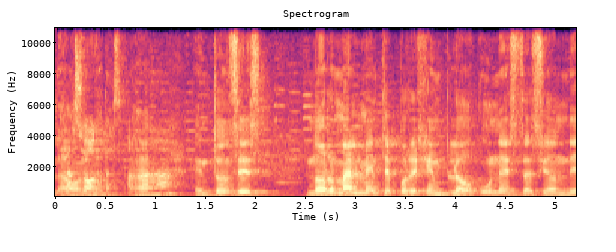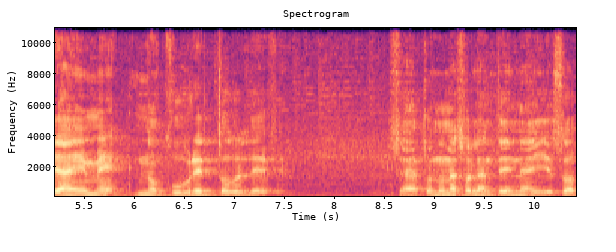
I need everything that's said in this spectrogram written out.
la, Las ondas. Entonces, normalmente, por ejemplo, una estación de AM no cubre todo el DF. O sea, con una sola antena y eso,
